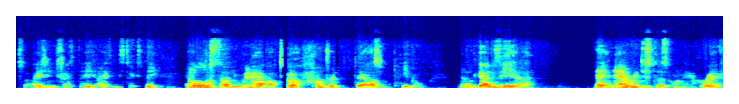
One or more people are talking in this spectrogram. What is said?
So 1850, 1860, and all of a sudden we're now up to 100,000 people. Now if we go there, that now registers on our graph.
